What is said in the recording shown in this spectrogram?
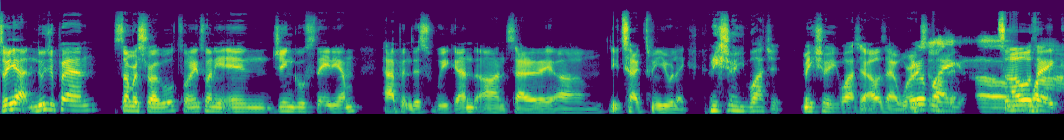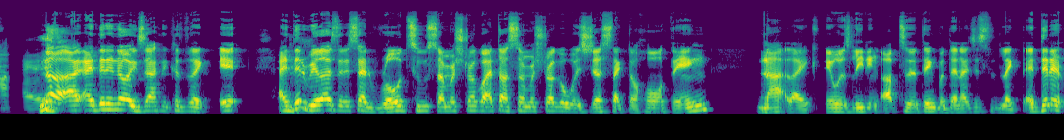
So yeah, New Japan Summer Struggle 2020 in Jingu Stadium happened this weekend on Saturday. Um, you texted me, you were like, "Make sure you watch it. Make sure you watch it." I was at work, You're so I was like, uh, so I was like. No, I, I didn't know exactly because like it. I did realize that it said Road to Summer Struggle. I thought Summer Struggle was just like the whole thing, not like it was leading up to the thing. But then I just like it didn't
